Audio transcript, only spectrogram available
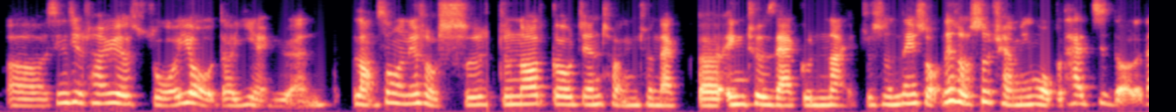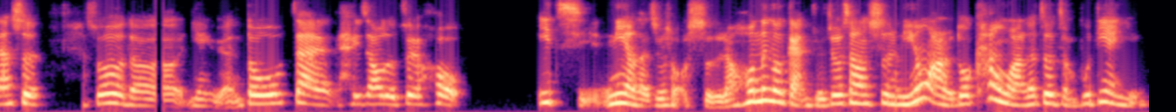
呃《星际穿越》所有的演员朗诵的那首诗，Do not go gentle into that 呃 into that good night，就是那首那首诗全名我不太记得了，但是所有的演员都在黑胶的最后。一起念了这首诗，然后那个感觉就像是你用耳朵看完了这整部电影，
